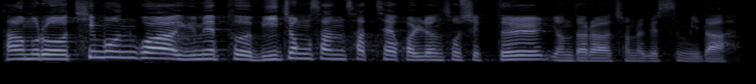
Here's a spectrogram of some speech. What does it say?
다음으로 티몬과 유메프 미정산 사태 관련 소식들 연달아 전하겠습니다.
